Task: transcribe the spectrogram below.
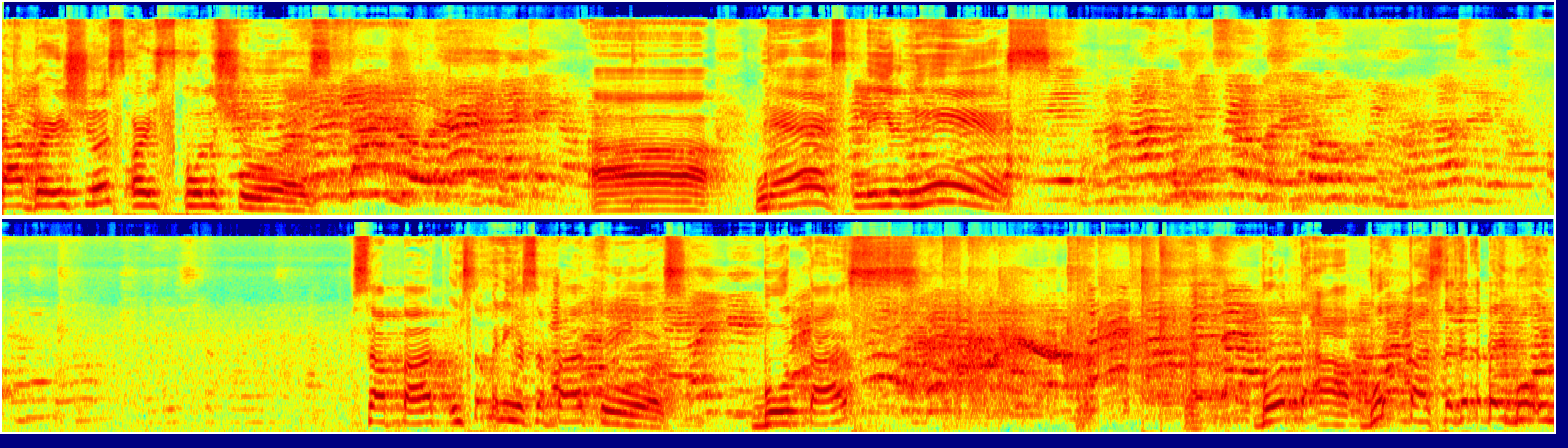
rubber shoes or school shoes? Ah, next, Leonis. Sapat, unsa man nga sapatos? Butas? Butas, nagatabay buin.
